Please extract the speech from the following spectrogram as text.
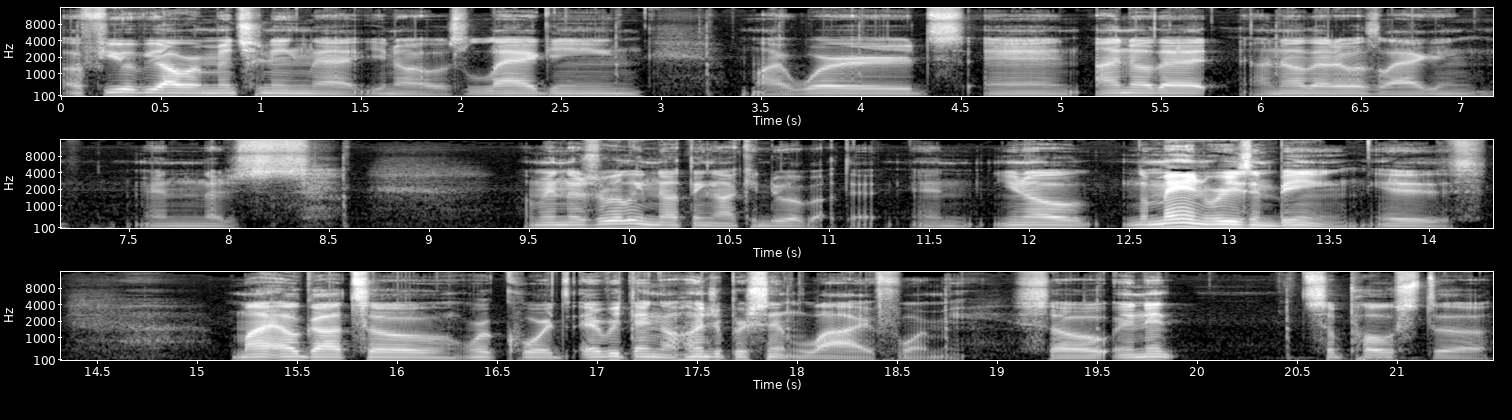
A few of y'all were mentioning that, you know, it was lagging my words and I know that I know that it was lagging and there's I mean, there's really nothing I can do about that. And you know, the main reason being is my Elgato records everything 100% live for me. So, and it's supposed to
